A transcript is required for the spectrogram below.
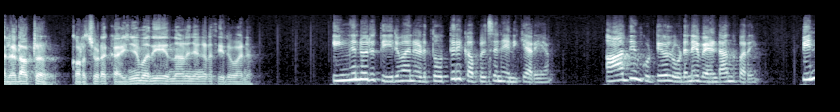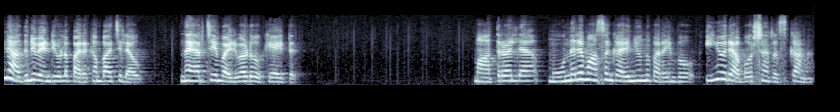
അല്ല ഡോക്ടർ കുറച്ചുകൂടെ കഴിഞ്ഞു മതി എന്നാണ് ഞങ്ങളുടെ തീരുമാനം. ഇങ്ങനൊരു തീരുമാനം എടുത്ത ഒത്തിരി കപ്പിൾസിനെ എനിക്കറിയാം. ആദ്യം കുട്ടികൾ ഉടനെ വേണ്ടാന്ന് പറയും. പിന്നെ അതിനു വേണ്ടിയുള്ള പരക്കം പാച്ചിലാവും നേർച്ചയും വഴിപാടും ഒക്കെ ആയിട്ട്. മാത്രമല്ല മൂന്നര മാസം കഴിഞ്ഞു എന്ന് പറയുമ്പോൾ ഈ ഒരു അബോർഷൻ റിസ്ക് ആണ്.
